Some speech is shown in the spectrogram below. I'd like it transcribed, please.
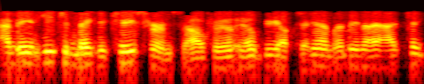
I mean, he can make a case for himself. It'll, it'll be up to him. I mean, I, I think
